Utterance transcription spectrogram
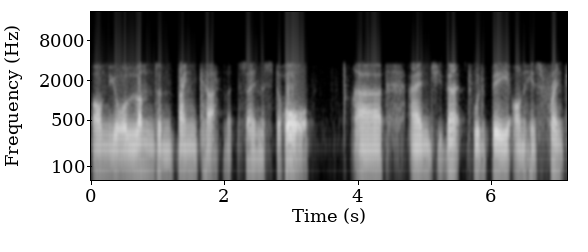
on your London banker, let's say Mr. Hoare. Uh, and that would be on his French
